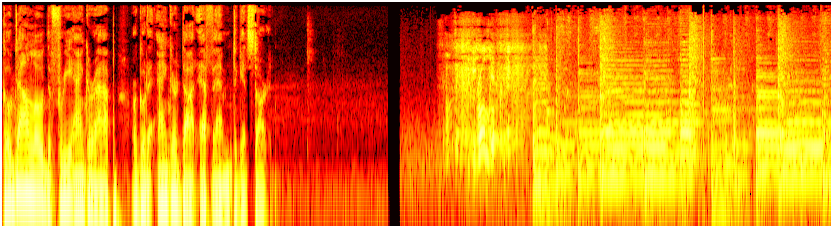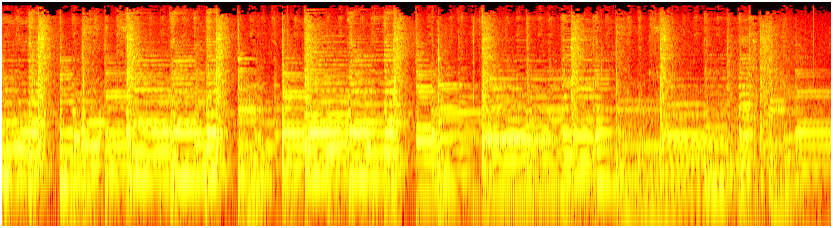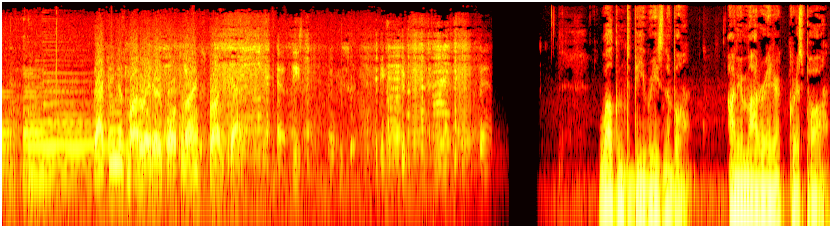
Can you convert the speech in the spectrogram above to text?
Go download the free Anchor app or go to anchor.fm to get started. Acting as moderator for tonight's broadcast. Welcome to Be Reasonable. I'm your moderator, Chris Paul.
